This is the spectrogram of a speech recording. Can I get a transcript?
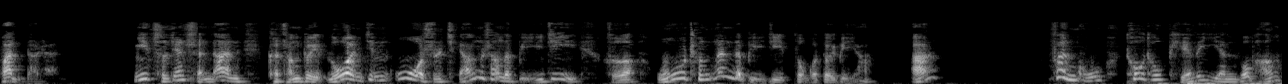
范大人，你此前审案，可曾对罗万金卧室墙上的笔迹和吴承恩的笔迹做过对比呀？”啊？范谷偷偷瞥了一眼罗庞，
